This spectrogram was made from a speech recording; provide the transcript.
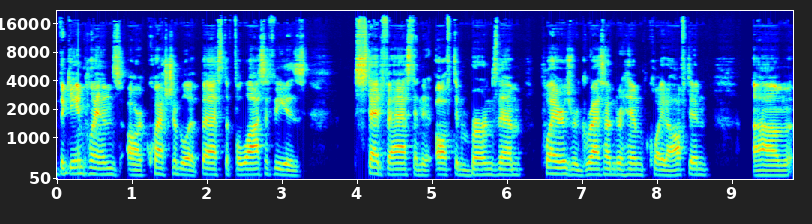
the, game plans are questionable at best. The philosophy is steadfast and it often burns them. Players regress under him quite often. Um,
